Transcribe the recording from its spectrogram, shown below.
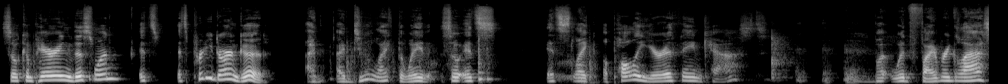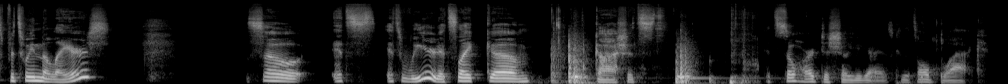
so comparing this one, it's it's pretty darn good. I I do like the way that so it's it's like a polyurethane cast, but with fiberglass between the layers. So it's it's weird. It's like um gosh, it's it's so hard to show you guys because it's all black.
